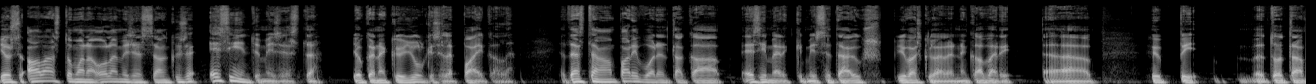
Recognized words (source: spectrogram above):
jos alastomana olemisessa on kyse esiintymisestä, joka näkyy julkiselle paikalle. Ja tästä on pari vuoden takaa esimerkki, missä tämä yksi jyväskyläläinen kaveri ää, hyppi tota,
